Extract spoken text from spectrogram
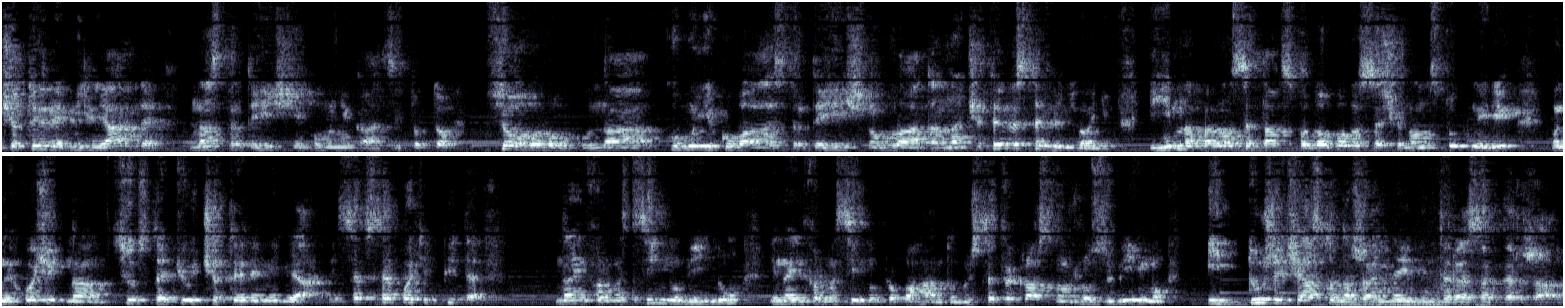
4 мільярди на стратегічні комунікації. Тобто цього року на комунікувала стратегічно влада на 400 мільйонів. І їм напевно це так сподобалося, що на наступний рік вони хочуть на цю статтю 4 мільярди. І це все потім піде. На інформаційну війну і на інформаційну пропаганду. Ми ж це прекрасно розуміємо, і дуже часто, на жаль, не в інтересах держави.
